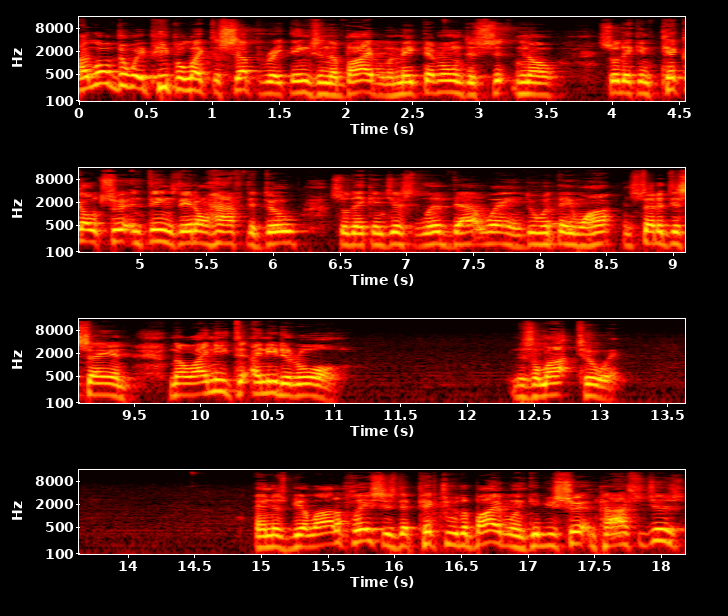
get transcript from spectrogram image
I love the way people like to separate things in the Bible and make their own, you know, so they can pick out certain things they don't have to do, so they can just live that way and do what they want instead of just saying, "No, I need to, I need it all." There's a lot to it, and there's be a lot of places that pick through the Bible and give you certain passages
